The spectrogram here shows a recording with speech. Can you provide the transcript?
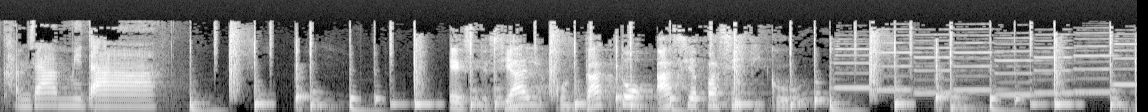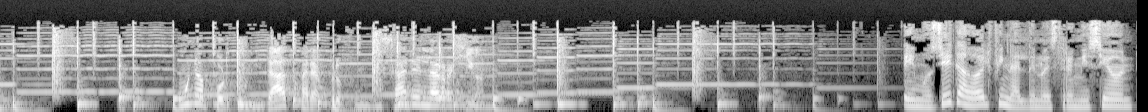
감사합니다. Especial Contacto Asia-Pacífico. Una oportunidad para profundizar en la región. Hemos llegado al final de nuestra emisión.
